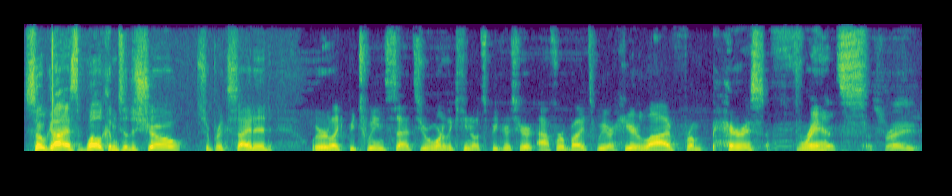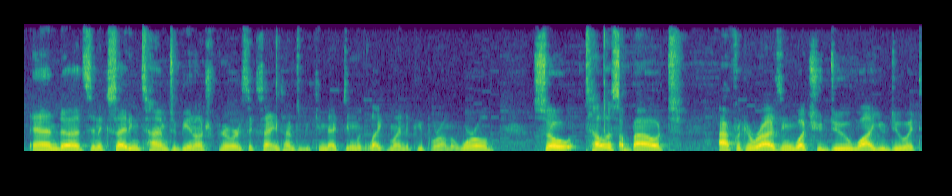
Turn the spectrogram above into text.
So, guys, welcome to the show. Super excited. We're like between sets. You were one of the keynote speakers here at Afrobytes. We are here live from Paris, France. That's right. And uh, it's an exciting time to be an entrepreneur. It's an exciting time to be connecting with like minded people around the world. So, tell us about Africa Rising, what you do, why you do it,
